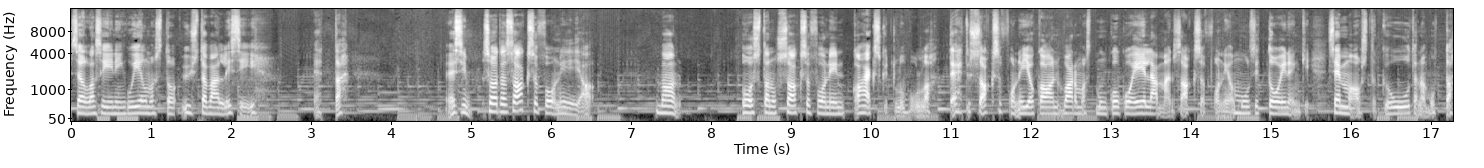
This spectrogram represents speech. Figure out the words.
sellaisia niin kuin ilmastoystävällisiä, että esim. soitan saksofonia ja mä oon ostanut saksofonin 80-luvulla tehty saksofoni, joka on varmasti mun koko elämän saksofoni. On mulla sitten toinenkin. Sen mä ostan kyllä uutena, mutta,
